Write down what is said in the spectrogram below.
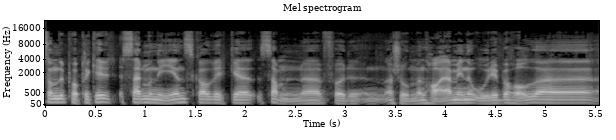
som du påpeker, seremonien skal virke samlende for nasjonen. Men har jeg mine ord i behold eh,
